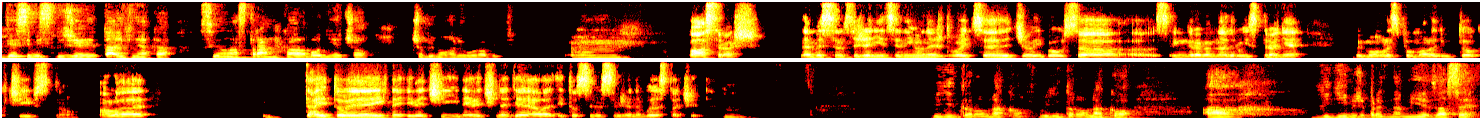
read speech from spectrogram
kde si myslíš, že je tá ich nejaká silná stránka alebo niečo, čo by mohli urobiť? Um, rush. Nemyslím si, že nic jiného než dvojce Joey Bosa eh, s Ingramem na druhé straně by mohli zpomalit útok Chiefs, no. Ale tady to je jejich největší, největší naděje, ale i to si myslím, že nebude stačit. Hmm. Vidím to rovnako. Vidím to rovnako a vidím, že pred nami je zase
